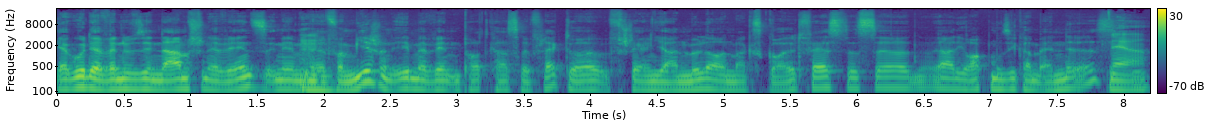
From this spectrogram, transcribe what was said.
Ja gut, wenn du den Namen schon erwähnst, in dem mhm. von mir schon eben erwähnten Podcast Reflektor stellen Jan Müller und Max Gold fest, dass äh, ja, die Rockmusik am Ende ist. Ja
